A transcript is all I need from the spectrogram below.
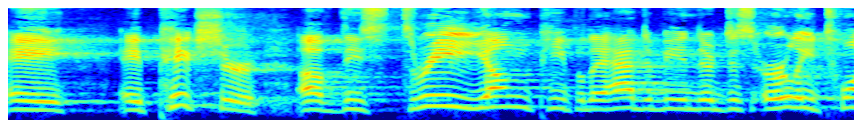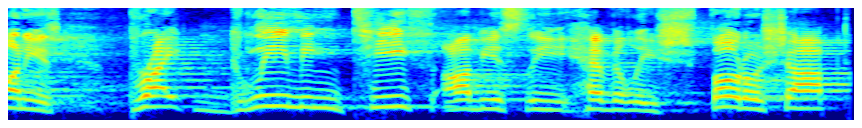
a, a picture of these three young people. They had to be in their just early 20s, bright, gleaming teeth, obviously heavily photoshopped,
